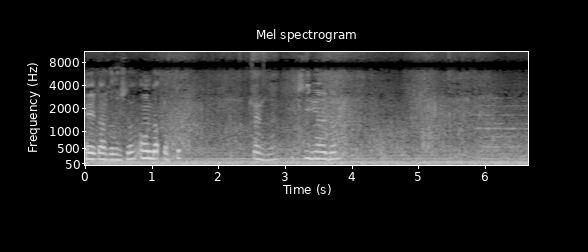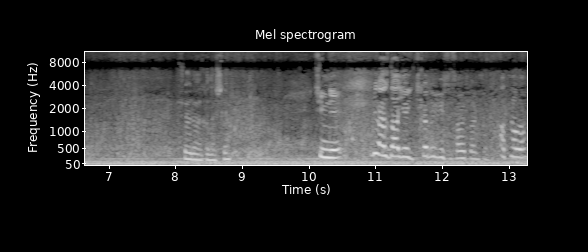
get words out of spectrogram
Evet arkadaşlar onu da atlattık. Şöyle. İkisi bir arada. Şöyle arkadaşlar. Şimdi biraz daha geri çıkabilir misin Samet Bey? Atalım.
